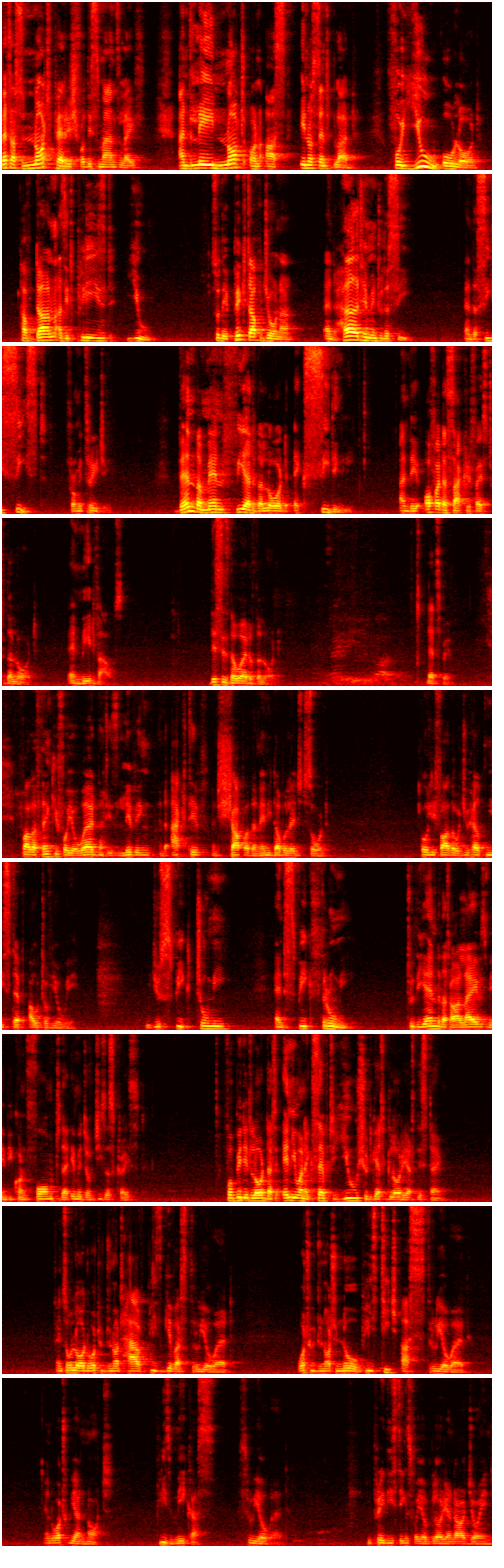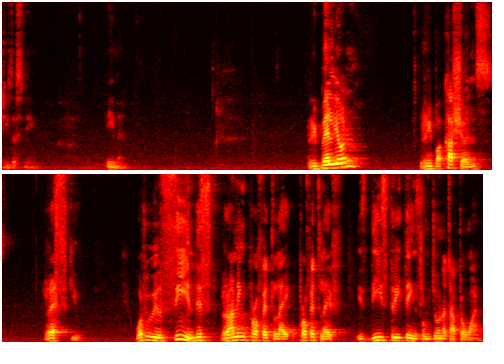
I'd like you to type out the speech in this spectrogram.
let us not perish for this man's life, and lay not on us innocent blood. For you, O Lord, have done as it pleased you. So they picked up Jonah and hurled him into the sea, and the sea ceased from its raging. Then the men feared the Lord exceedingly, and they offered a sacrifice to the Lord and made vows. This is the word of the Lord. Let's pray. Father, thank you for your word that is living and active and sharper than any double edged sword. Holy Father, would you help me step out of your way? Would you speak to me and speak through me to the end that our lives may be conformed to the image of Jesus Christ? Forbid it, Lord, that anyone except you should get glory at this time. And so, Lord, what we do not have, please give us through your word. What we do not know, please teach us through your word. And what we are not, please make us through your word. We pray these things for your glory and our joy in Jesus' name. Amen. Rebellion, repercussions, rescue. What we will see in this running prophet life, prophet's life is these three things from Jonah chapter 1.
